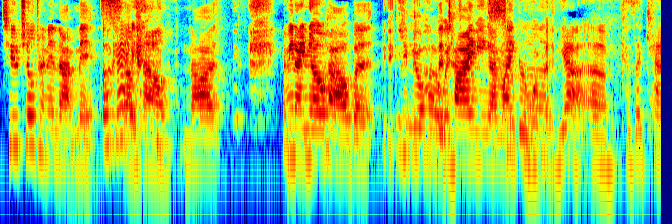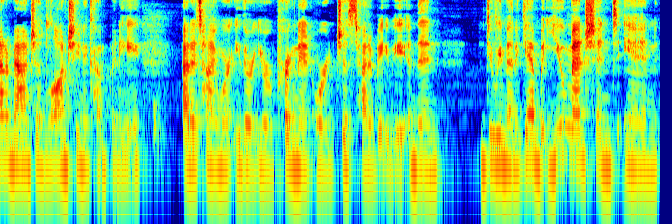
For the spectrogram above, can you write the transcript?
two children in that mix. Okay. Somehow. Not I mean I know how, but You know how the timing I'm like Superwoman, yeah. Um, because I can't imagine launching a company at a time where either you're pregnant or just had a baby, and then doing that again. But you mentioned in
